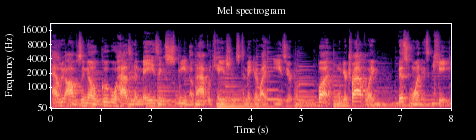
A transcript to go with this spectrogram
As we obviously know, Google has an amazing suite of applications to make your life easier. But when you're traveling, this one is key.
